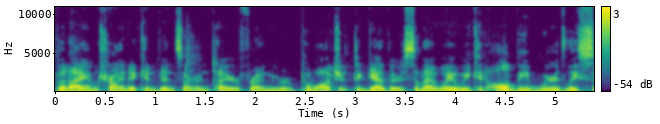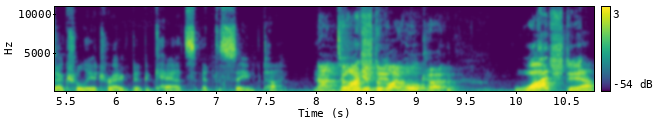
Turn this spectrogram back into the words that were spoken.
but I am trying to convince our entire friend group to watch it together, so that way we can all be weirdly sexually attracted to cats at the same time. Not until we Watched get the it. butthole cut. watched it. Yeah.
